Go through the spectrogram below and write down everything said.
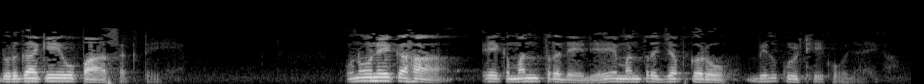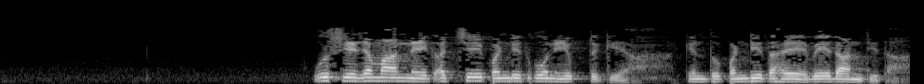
दुर्गा के उपासक थे। उन्होंने कहा, एक मंत्र दे दिए, मंत्र जप करो, बिल्कुल ठीक हो जाएगा उस यजमान ने एक अच्छे पंडित को नियुक्त किया किंतु पंडित है वेदांति था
